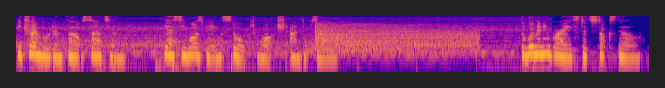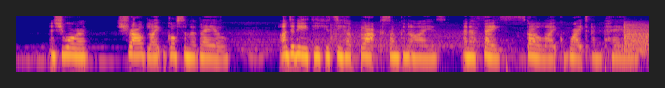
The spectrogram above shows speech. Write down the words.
He trembled and felt certain. Yes, he was being stalked, watched, and observed. The woman in grey stood stock still, and she wore a shroud like gossamer veil. Underneath, he could see her black, sunken eyes and her face skull like white and pale.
